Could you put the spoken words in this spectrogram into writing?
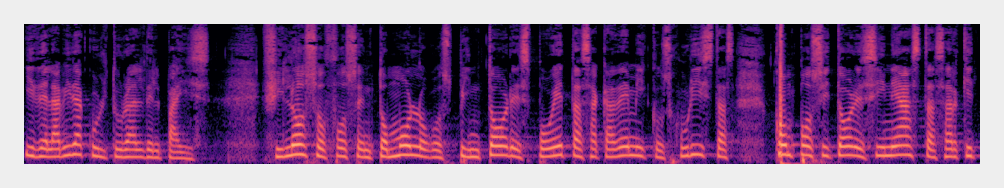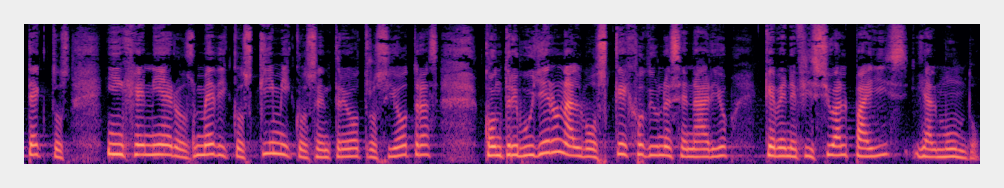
y de la vida cultural del país filósofos, entomólogos, pintores, poetas, académicos, juristas, compositores, cineastas, arquitectos, ingenieros, médicos, químicos, entre otros y otras, contribuyeron al bosquejo de un escenario que benefició al país y al mundo.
